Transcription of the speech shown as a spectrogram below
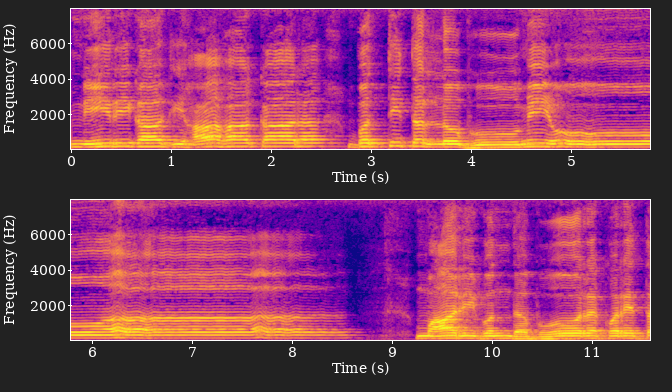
ನೀರಿಗಾಗಿ ಹಾಹಾಕಾರ ಬತ್ತಿತಲ್ಲೋ ಭೂಮಿಯೋ. ಮಾರಿಗೊಂದ ಬೋರ ಕೊರೆತ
